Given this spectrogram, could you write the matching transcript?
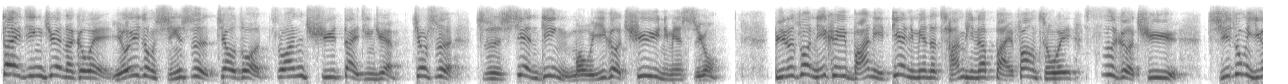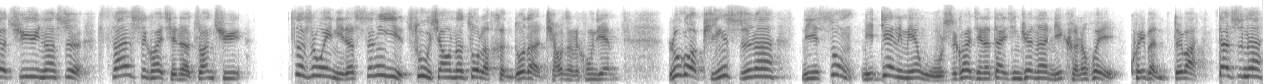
代金券呢，各位有一种形式叫做专区代金券，就是只限定某一个区域里面使用。比如说，你可以把你店里面的产品呢摆放成为四个区域，其中一个区域呢是三十块钱的专区，这是为你的生意促销呢做了很多的调整的空间。如果平时呢你送你店里面五十块钱的代金券呢，你可能会亏本，对吧？但是呢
